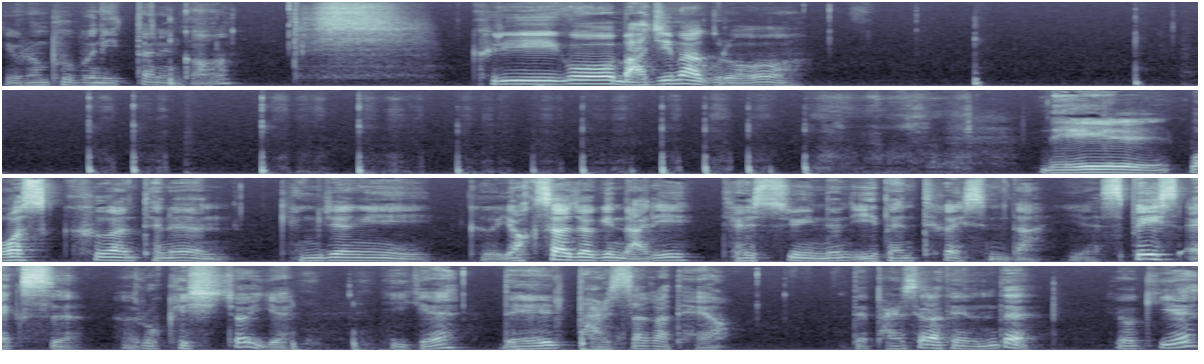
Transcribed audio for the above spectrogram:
이런 부분이 있다는 거. 그리고 마지막으로 내일 머스크한테는 굉장히 그 역사적인 날이 될 수 있는 이벤트가 있습니다. 예, 스페이스 X 로켓이죠, 이게. 이게 내일 발사가 돼요. 근데 발사가 되는데 여기에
